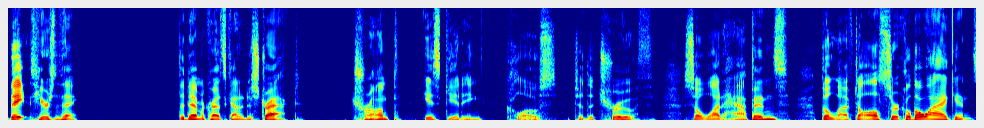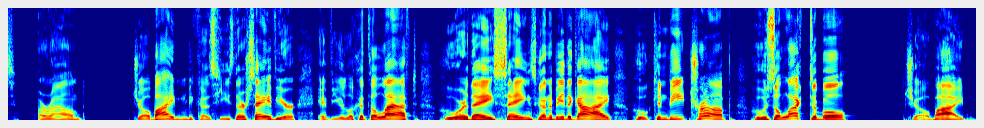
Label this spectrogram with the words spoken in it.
they, here's the thing the Democrats got to distract. Trump is getting close to the truth. So what happens? The left all circle the wagons around Joe Biden because he's their savior. If you look at the left, who are they saying is going to be the guy who can beat Trump, who's electable? Joe Biden.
